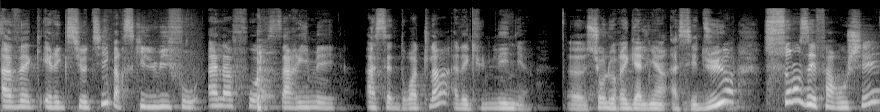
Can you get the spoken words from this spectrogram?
avec Éric Ciotti, parce qu'il lui faut à la fois s'arrimer à cette droite-là, avec une ligne euh, sur le régalien assez dure, sans effaroucher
